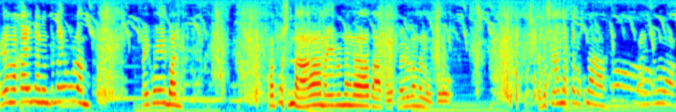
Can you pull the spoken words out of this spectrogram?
Kaya nga kain na, nandun na yung ulam. Kay Kuya Iban. Tapos na, mayroon nang natapos, mayroon nang naluto. Tapos na anak, tapos na. Kain ka na lang.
